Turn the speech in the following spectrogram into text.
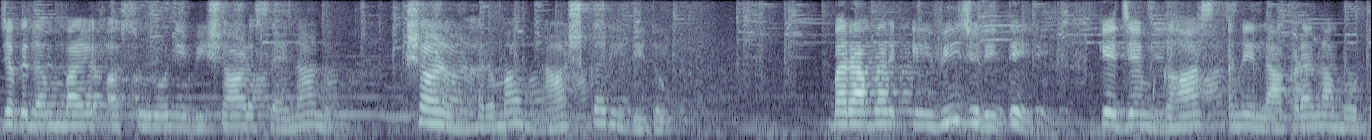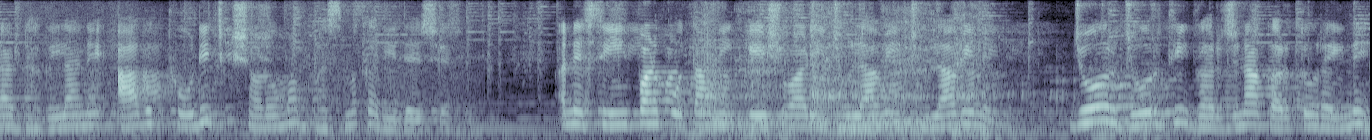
જગદંબાએ અસુરોની વિશાળ સેનાનો ક્ષણભરમાં નાશ કરી દીધો. બરાબર એવી જ રીતે કે જેમ ઘાસ અને લાકડાના મોટા ઢગલાને આગ થોડી જ ક્ષણોમાં ભસ્મ કરી દે છે. અને સિંહ પણ પોતાની કેશવાળી ઝુલાવી ઝુલાવીને જોર જોરથી ગર્જના કરતો રહીને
